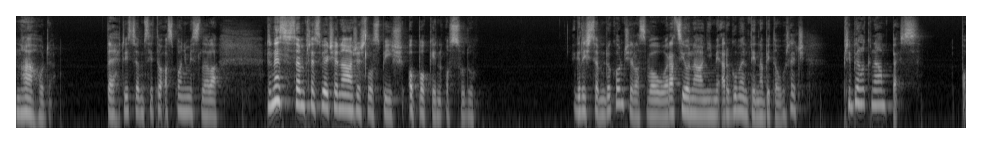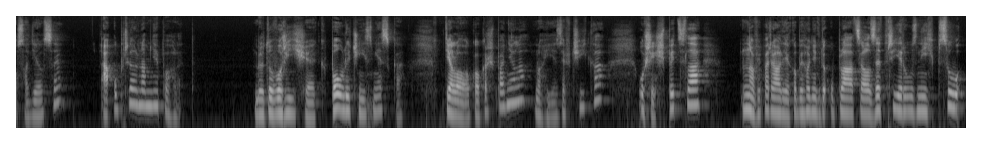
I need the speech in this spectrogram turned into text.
Náhoda. Tehdy jsem si to aspoň myslela. Dnes jsem přesvědčená, že šlo spíš o pokyn osudu. Když jsem dokončila svou racionálními argumenty nabitou řeč, přibyl k nám pes. Posadil se a upřel na mě pohled. Byl to voříšek, pouliční směska. Tělo kokršpaněla, nohy jezevčíka, uši špicla, No, vypadal, jako by ho někdo uplácal ze tří různých psů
